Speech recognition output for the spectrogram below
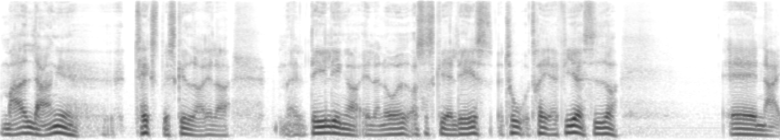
meget lange tekstbeskeder eller øh, delinger eller noget, og så skal jeg læse to, tre af fire sider. Øh, nej,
